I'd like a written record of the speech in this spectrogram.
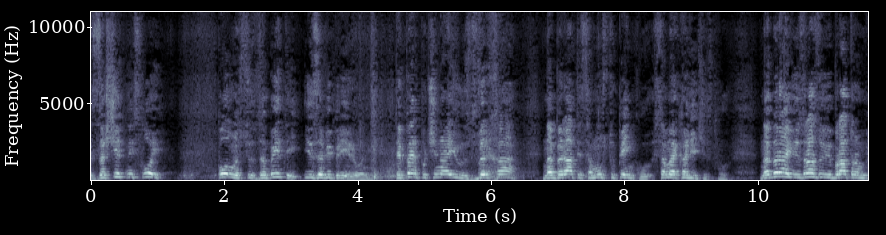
Защитний слой повністю забитий і завібрірований. Тепер починаю зверха набирати саму ступеньку, саме кількість. Набираю і зразу вібратором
